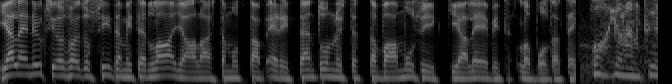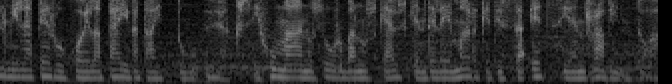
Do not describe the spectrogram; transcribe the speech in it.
Jälleen yksi osoitus siitä, miten laaja-alaista, mutta erittäin tunnistettavaa musiikkia Leevit lopulta teki. Pohjolan kylmillä perukoilla päivä taittuu yöksi. Humanus Urbanus käyskentelee marketissa etsien ravintoa.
